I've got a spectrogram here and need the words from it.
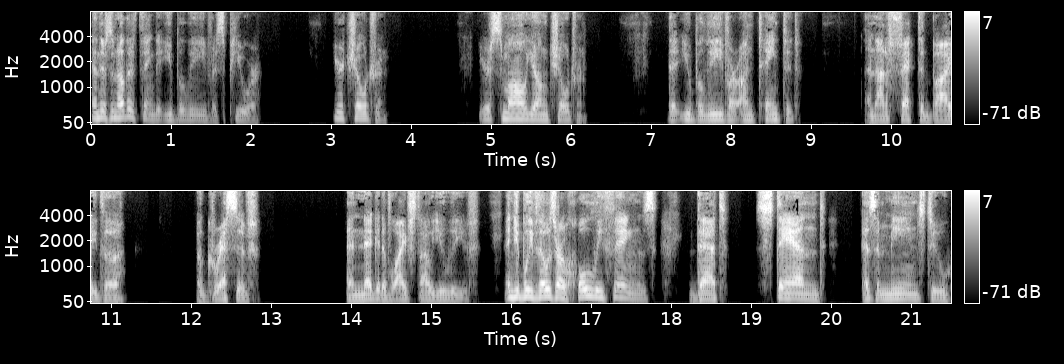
And there's another thing that you believe is pure. Your children, your small young children that you believe are untainted and not affected by the aggressive and negative lifestyle you leave. And you believe those are holy things that stand as a means to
